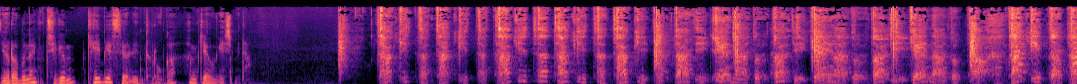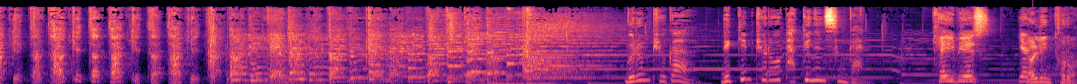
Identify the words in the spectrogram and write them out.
여러분은 지금 KBS 열린 토론과 함께하고 계십니다. 물음표가 느낌표로 바뀌는 순간 KBS 열린 토론.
